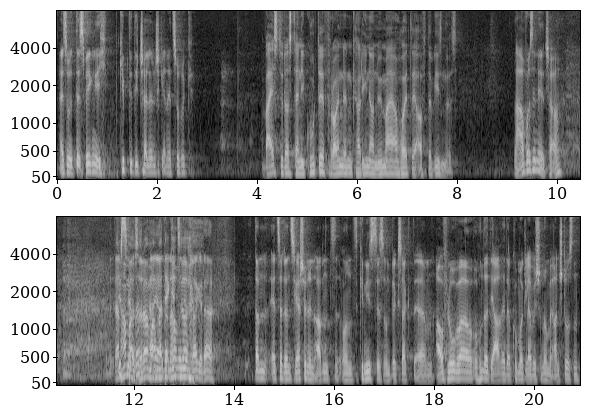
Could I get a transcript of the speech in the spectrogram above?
Also deswegen, ich gebe dir die Challenge gerne zurück. Weißt du, dass deine gute Freundin Karina Nömeyer heute auf der Wiesen ist? Na, weiß ich nicht, schau. Dann ist haben wir es, oder? Machen ah, ja, dann haben wir die Frage da. Dann jetzt einen sehr schönen Abend und genießt es. Und wie gesagt, ähm, auf Lova, 100 Jahre, da können wir, glaube ich, schon nochmal anstoßen.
